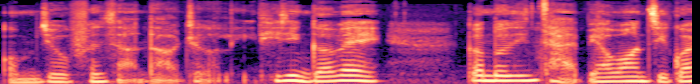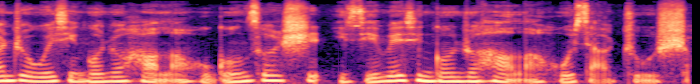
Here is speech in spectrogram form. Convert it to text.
我们就分享到这里。提醒各位，更多精彩不要忘记关注微信公众号“老虎工作室”以及微信公众号“老虎小助手”。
